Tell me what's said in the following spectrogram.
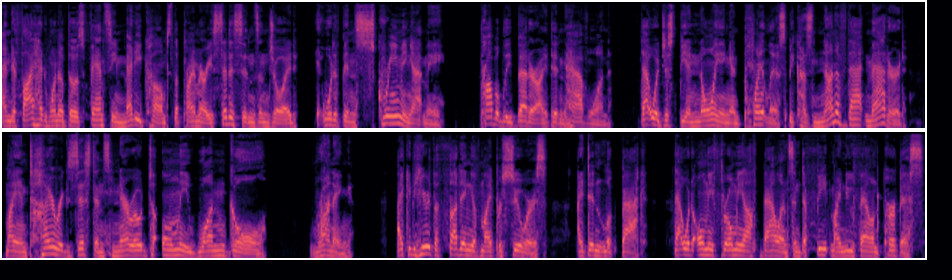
and if I had one of those fancy medicomps the primary citizens enjoyed, it would have been screaming at me. Probably better I didn't have one. That would just be annoying and pointless because none of that mattered. My entire existence narrowed to only one goal. Running. I could hear the thudding of my pursuers. I didn't look back. That would only throw me off balance and defeat my newfound purpose.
